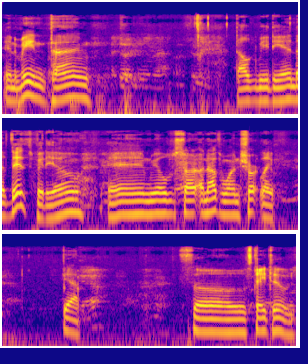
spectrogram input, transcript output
In the meantime, that'll be the end of this video. And we'll start another one shortly. Yeah, so stay tuned.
